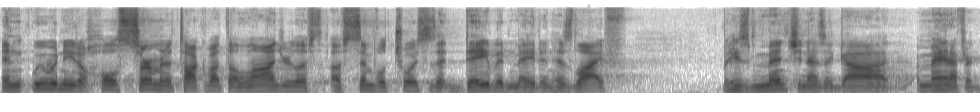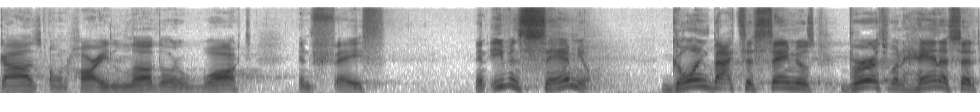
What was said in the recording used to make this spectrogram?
And we would need a whole sermon to talk about the laundry list of sinful choices that David made in his life. But he's mentioned as a God, a man after God's own heart. He loved the Lord, walked in faith. And even Samuel, going back to Samuel's birth when Hannah said,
